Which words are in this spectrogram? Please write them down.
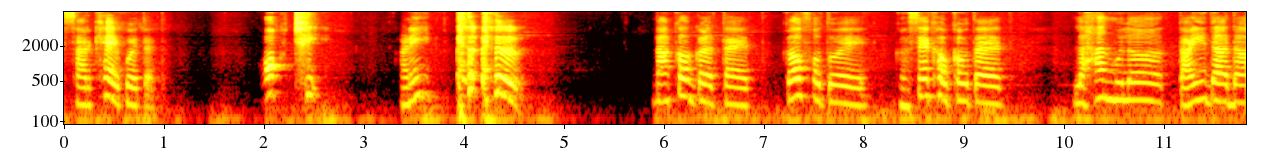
सारखे ऐकू येत आहेत ऑक्ठी! आणि नाकं गळत आहेत कफ होतोय घसे खवखवत आहेत लहान मुलं ताई दादा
